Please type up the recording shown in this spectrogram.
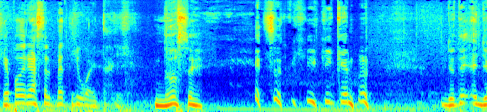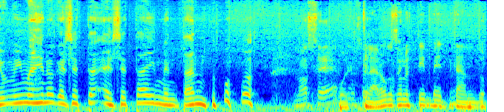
¿Qué podría hacer Betty White ahí? No sé. No- yo, te- yo me imagino que él se está, él se está inventando. No sé. Pues claro que se lo está inventando.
